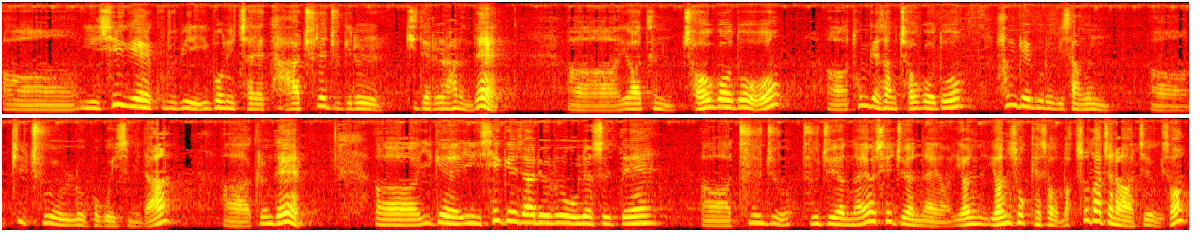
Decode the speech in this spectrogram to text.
어, 이 세 개의 그룹이 이번 2차에 다 출해주기를 기대를 하는데 어, 여하튼 적어도 어, 통계상 적어도 한 개 그룹 이상은 어, 필출로 보고 있습니다. 아, 그런데 어, 이게 이 세 개 자료를 올렸을 때 어, 두 주, 두 주였나요? 세 주였나요? 연, 연속해서 막 쏟아져 나왔죠, 여기서.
